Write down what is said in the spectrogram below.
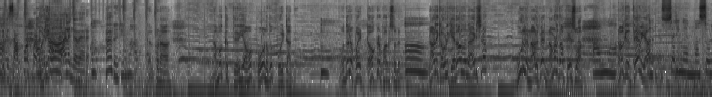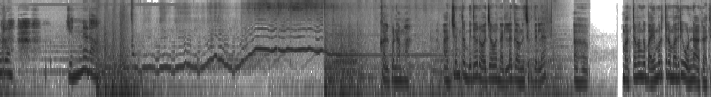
இதுக்கு சப்போர்ட் பண்றதுக்கு ஆளுங்க வேற. பெரியம்மா. கல்பனா நமக்கு தெரியாம போனது போயிட்டாங்க. முதல்ல போய் டாக்டர் பார்க்க சொல்லு. நாளைக்கு அவளுக்கு ஏதாவது ஒண்ணு ஆயிடுச்சுன்னா ஊர்ல நாலு பேர் நம்மள தான் பேசுவாங்க. ஆமா. நமக்கு இது தேவையா? சரிங்க நான் சொல்றேன். என்னடா? கல்பனாம்மா அர்ஜுன் தம்பி தான் ரோஜாவை நல்லா கவனிச்சுக்குது இல்ல மத்தவங்க பயமுறுத்துற மாதிரி ஒண்ணும் ஆகாது.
